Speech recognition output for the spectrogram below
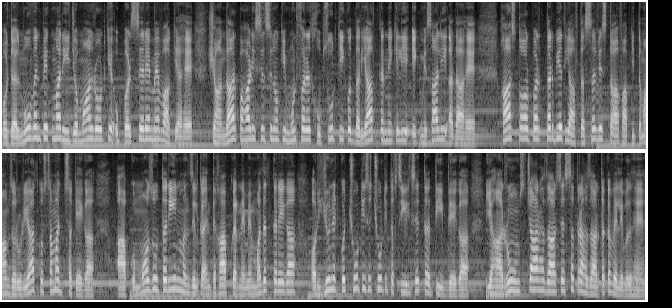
Hotel move and pick Murree, जो मॉल रोड के ऊपर सिरे में वाक़ है। शानदार पहाड़ी सिलसिलों की मुनफरद खूबसूरती को दरियाफ्त करने के लिए एक मिसाली अदा है। ख़ास तौर पर तरबियत याफ्ता सर्विस स्टाफ आपकी तमाम ज़रूरियात को समझ सकेगा। आपको मौजू तरीन मंजिल का इंतखब करने में मदद करेगा और यूनिट को छोटी से छोटी तफसील से तरतीब देगा। यहाँ रूम्स चार हज़ार से सत्रह हज़ार तक अवेलेबल हैं।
